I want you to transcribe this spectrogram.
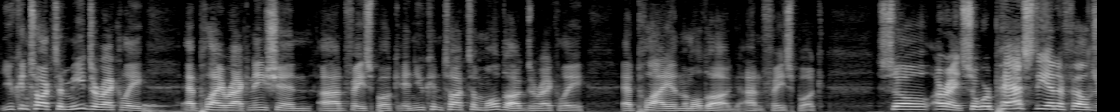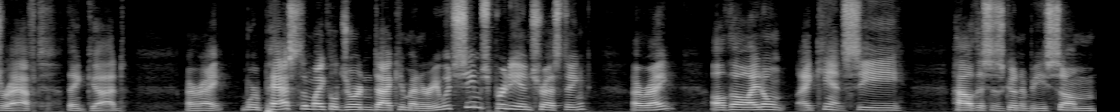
You can talk to me directly at Ply Rock Nation on Facebook, and you can talk to Mulldawg directly at Ply and the Mulldawg on Facebook. So, all right, so we're past the NFL draft, thank God. All right, we're past the Michael Jordan documentary, which seems pretty interesting. All right, although I don't, I can't see how this is going to be some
